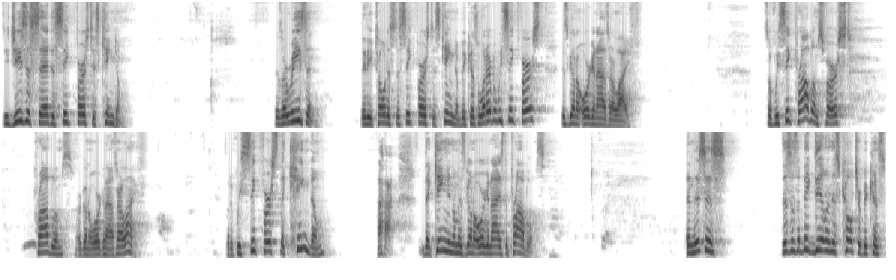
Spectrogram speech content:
See, Jesus said to seek first his kingdom. There's a reason that he told us to seek first his kingdom because whatever we seek first is going to organize our life. So if we seek problems first, problems are going to organize our life. But if we seek first the kingdom, the kingdom is going to organize the problems. And this is, this is a big deal in this culture because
